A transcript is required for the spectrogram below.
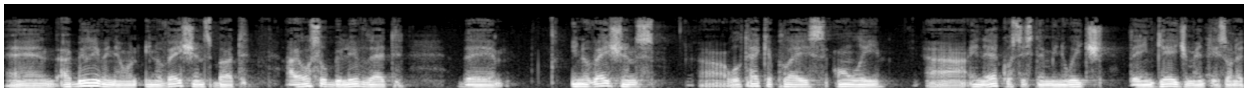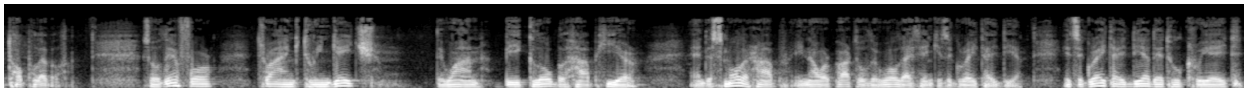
And I believe in innovations, but I also believe that the innovations uh, will take a place only uh, in an ecosystem in which the engagement is on a top level. So therefore, trying to engage the one big global hub here and the smaller hub in our part of the world, I think is a great idea. It's a great idea that will create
